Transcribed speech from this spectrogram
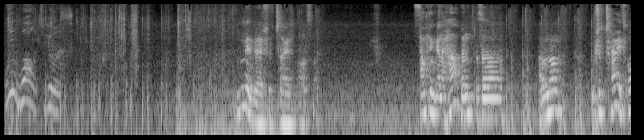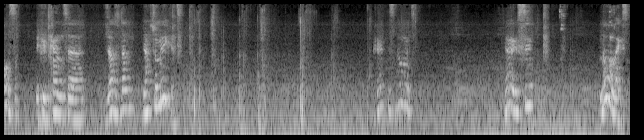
We won't lose. Maybe I should try it also. Something gonna happen, but uh, I don't know. We should try it also. If you can't uh, judge them, you have to make it. Okay, let's do it. Yeah, you see? No one likes.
